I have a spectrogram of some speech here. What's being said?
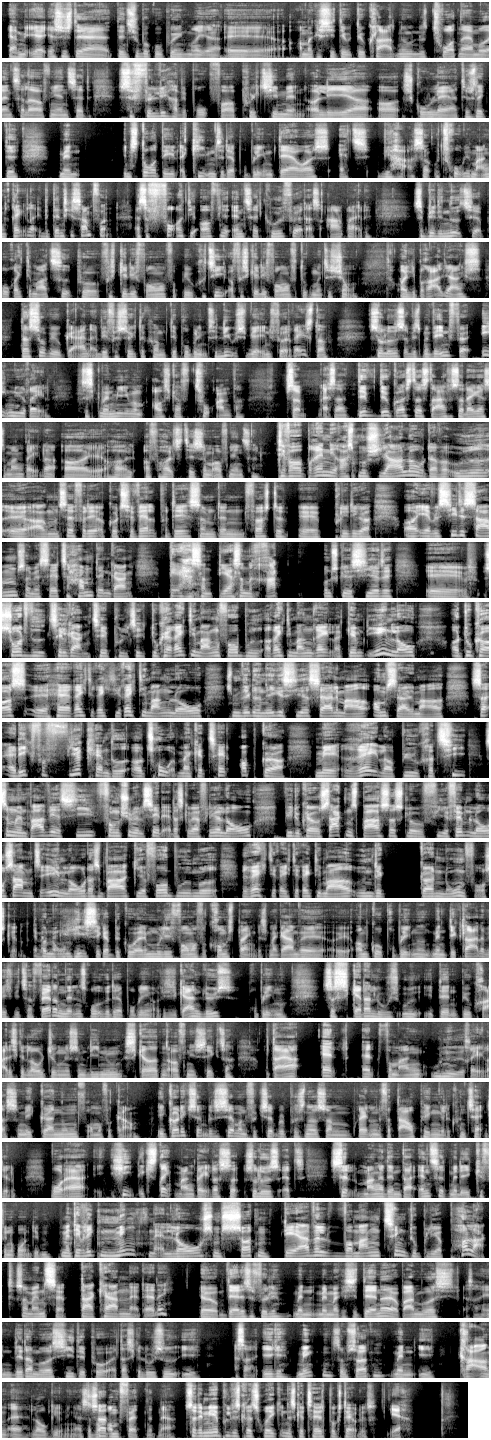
Jamen, jeg, jeg synes, det er, det er en super god point, Maria. Øh, og man kan sige, det er, det er jo klart, nu, nu tordner jeg mod antallet af offentlige ansatte. Selvfølgelig har vi brug for politimænd og læger og skolelærer. Det er jo slet ikke det. Men en stor del af kimen til det her problem, det er jo også, at vi har så utrolig mange regler i det danske samfund. Altså for at de offentlige ansatte kan udføre deres arbejde, så bliver det nødt til at bruge rigtig meget tid på forskellige former for byråkrati og forskellige former for dokumentation. Og i Liberal Alliance, der så vi jo gerne, at vi forsøgte at komme det problem til livs ved at indføre et regelstop. Således, at hvis man vil indføre en ny regel, så skal man minimum afskaffe to andre. Så altså, det, det er jo godt sted at starte, så der ikke er så mange regler at, øh, at, forholde sig til som offentlig ansat. Det var oprindeligt Rasmus Jarlov, der var ude øh, argumentere for det og gå til valg på det som den første øh, politiker. Og jeg vil sige det samme, som jeg sagde til ham dengang. Det er sådan, det er sådan ret undskyld jeg siger det, øh, sort-hvid tilgang til politik. Du kan have rigtig mange forbud og rigtig mange regler gemt i en lov, og du kan også øh, have rigtig, rigtig, rigtig mange love, som i virkeligheden ikke siger særlig meget om særlig meget. Så er det ikke for firkantet at tro, at man kan tage et opgør med regler og byråkrati, simpelthen bare ved at sige funktionelt set, at der skal være flere love. Fordi du kan jo sagtens bare så slå 4-5 love sammen til en lov, der så bare giver forbud mod rigtig, rigtig, rigtig meget, uden det gør nogen forskel ja, på man nogen. kan helt sikkert begå alle mulige former for krumspring, hvis man gerne vil øh, omgå problemet. Men det er klart, at hvis vi tager fat om Nellens rod ved det her problem, og hvis vi gerne løse problemet, så skal der lus ud i den byråkratiske lovjungle, som lige nu skader den offentlige sektor. Og der er alt, alt for mange unødige regler, som ikke gør nogen former for gavn. Et godt eksempel, det ser man for eksempel på sådan noget som reglerne for dagpenge eller kontanthjælp, hvor der er helt ekstremt mange regler, så, således at selv mange af dem, der er ansat med det, ikke kan finde rundt i dem. Men det er vel ikke mængden af lov som sådan. Det er vel, hvor mange ting, du bliver pålagt som ansat, der er kernen af det, er det ikke? Jo, jo, det er det selvfølgelig, men, men man kan sige, det andet er jo bare en, måde, altså en lettere måde at sige det på, at der skal lus ud i, altså ikke mængden som sådan, men i graden af lovgivning, altså Så- hvor omfattende den er. Så det er mere politisk retorik, end det skal tages bogstaveligt. Ja,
